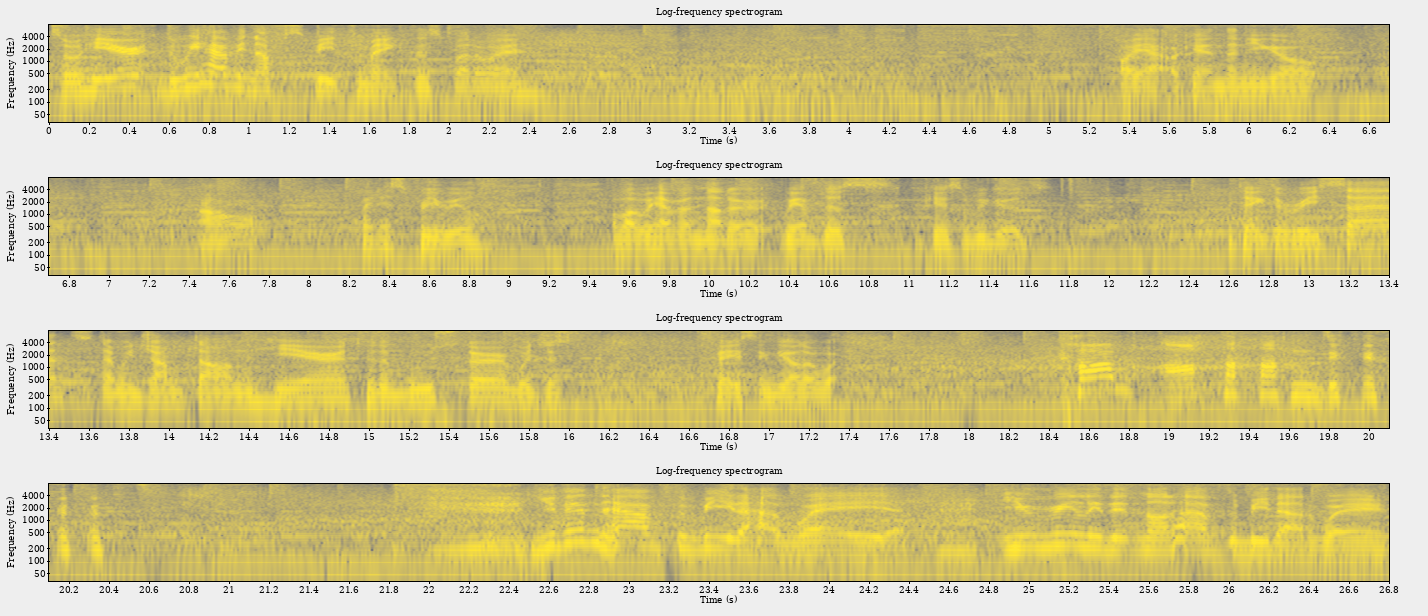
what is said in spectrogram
So here, do we have enough speed to make this, by the way? Oh, yeah. Okay, and then you go... Oh. Wait, it's free wheel. Oh, but we have another... We have this. Okay, so we're good. We take the reset. Then we jump down here to the booster, which is facing the other way. Come on, dude. You didn't have to be that way. You really did not have to be that way.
